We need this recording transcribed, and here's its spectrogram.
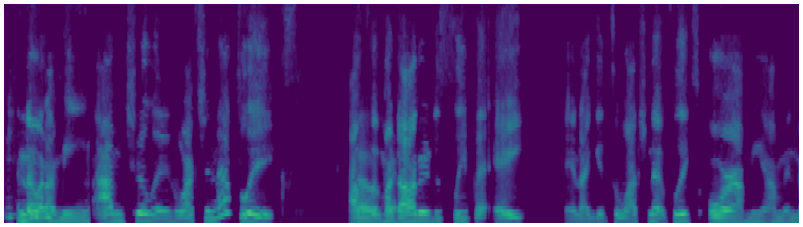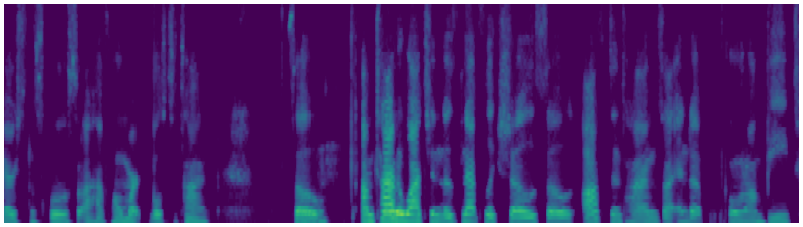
you know what I mean. I'm chilling, watching Netflix. I Oh, put my daughter to sleep at eight, and I get to watch Netflix. Or I mean, I'm in nursing school, so I have homework most of the time. So I'm tired of watching those Netflix shows. So oftentimes I end up going on BET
